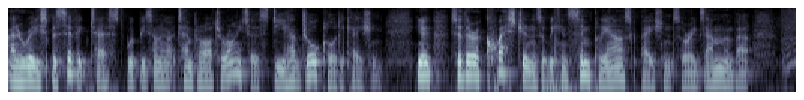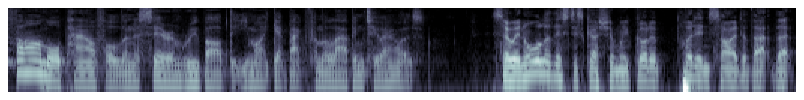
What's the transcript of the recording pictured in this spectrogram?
And a really specific test would be something like temporal arteritis. Do you have jaw claudication? You know, so there are questions that we can simply ask patients or examine them about, far more powerful than a serum rhubarb that you might get back from the lab in two hours. So in all of this discussion, we've got to put inside of that that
